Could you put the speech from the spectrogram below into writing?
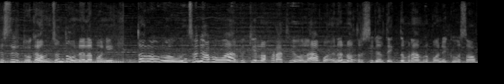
त्यसरी धोका हुन्छ नि त उनीहरूलाई पनि। तर हुन्छ नि अब उहाँहरूको के लफडा थियो होला? भएन नत्र सिरियल त एकदम राम्रो बनेको हो सब।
